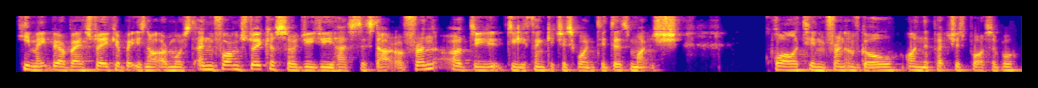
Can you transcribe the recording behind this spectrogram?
he might be our best striker, but he's not our most informed striker, so Gigi has to start up front, or do you do you think he just wanted as much quality in front of goal on the pitch as possible?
